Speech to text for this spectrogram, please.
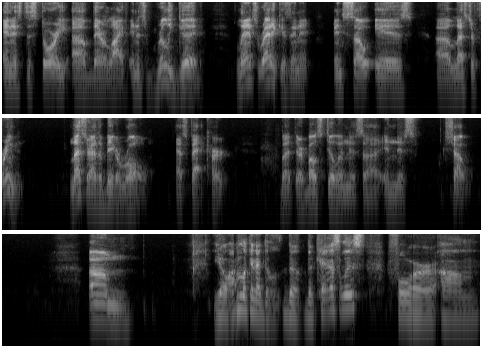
and it's the story of their life, and it's really good. Lance Reddick is in it, and so is uh, Lester Freamon. Lester has a bigger role as Fat Curt but they're both still in this uh in this show. Um Yo, I'm looking at the the the cast list for um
